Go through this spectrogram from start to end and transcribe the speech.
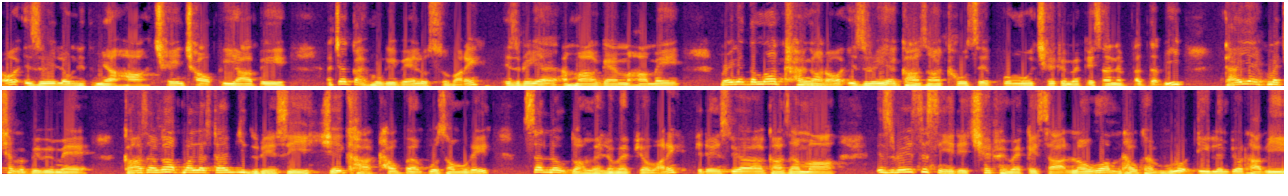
တော့အစ္စရေးလုပ်နေသမျှဟာချင်းချောက်ဖိအားပေးအကြက်ကင်မှုတွေပဲလို့ဆိုပါတယ်။အစ္စရေးရဲ့အမာခံမဟာမိတ်အမေရိကန်သမ္မတထရန့်ကတော့အစ္စရေးရဲ့ဂါဇာထိုးစစ်ပုံမချဲ့ထွေမဲ့ကိစ္စနဲ့ပတ်သက်ပြီး ဓာတ်ရိုက်မှတ်ချက်မပေးပေမဲ့ဂါဇာကပါလက်စတိုင်းပြည်သူတွေစီရိတ်ခါထောက်ပံ့ပို့ဆောင်မှုတွေဆက်လုပ်သွားမယ်လို့ပဲပြောပါတယ်။ပြည်ထောင်စုကဂါဇာမှာအစ္စရေးစစ်စင်ရေးတွေချဲ့ထွင်မဲ့ကိစ္စလုံးဝမထောက်ခံဘူးလို့တီလင်းပြောထားပြီး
